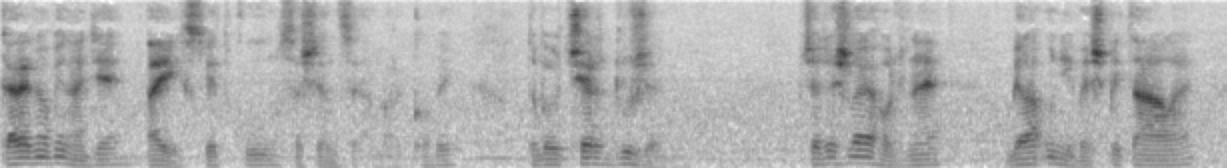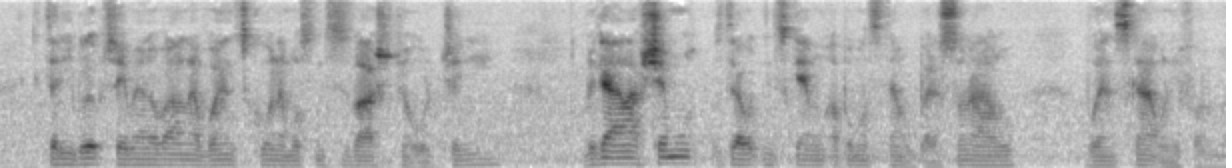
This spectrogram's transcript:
Karenovi Nadě a jejich svědkům Sašence a Markovi to byl čert dlužen. Předešlého dne byla u nich ve špitále, který byl přejmenován na vojenskou nemocnici zvláštního určení, vydána všemu zdravotnickému a pomocnému personálu vojenská uniforma.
